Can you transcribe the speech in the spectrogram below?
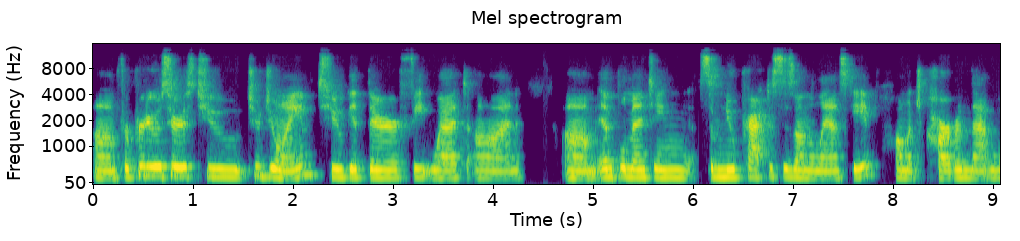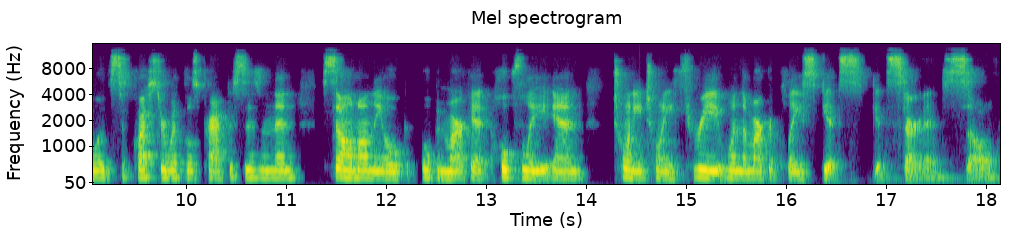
um, for producers to, to join to get their feet wet on um, implementing some new practices on the landscape, how much carbon that would sequester with those practices, and then sell them on the open market, hopefully in 2023 when the marketplace gets gets started. So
